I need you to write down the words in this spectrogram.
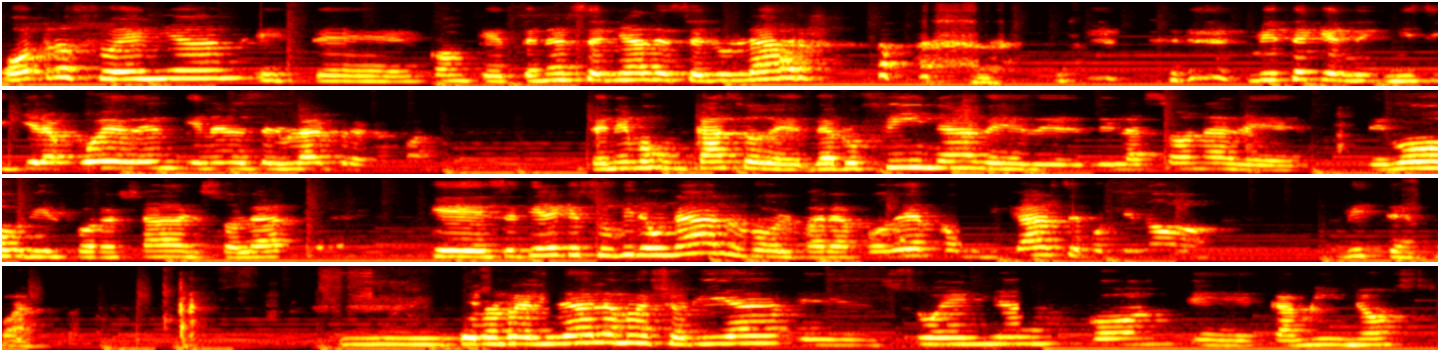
otros sueñan este, con que tener señal de celular. Viste que ni, siquiera pueden, tienen el celular, pero no tenemos un caso de, Rufina, de, la zona de, de Bobril, por allá, del solar, que se tiene que subir a un árbol para poder comunicarse, porque no, viste, bueno. pero en realidad la mayoría eh, sueñan con eh, caminos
